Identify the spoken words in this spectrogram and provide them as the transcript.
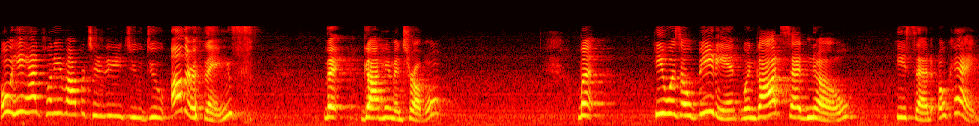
Oh, he had plenty of opportunity to do other things that got him in trouble. But he was obedient when God said no, he said okay.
